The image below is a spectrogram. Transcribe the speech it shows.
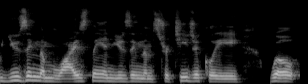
using them wisely and using them strategically will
